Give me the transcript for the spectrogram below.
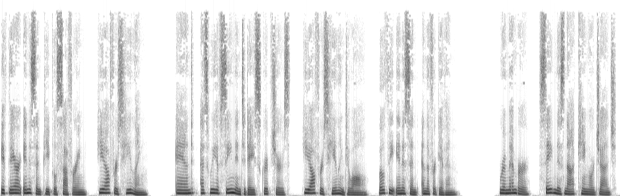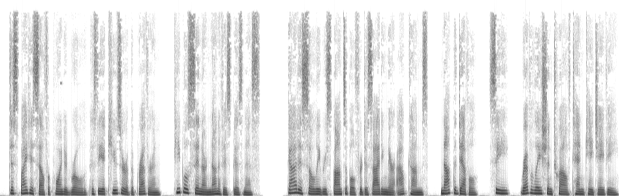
If they are innocent people suffering, he offers healing. And, as we have seen in today's scriptures, he offers healing to all, both the innocent and the forgiven. Remember, Satan is not king or judge, despite his self appointed role as the accuser of the brethren, people's sin are none of his business. God is solely responsible for deciding their outcomes, not the devil. See Revelation 12:10 KJV.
